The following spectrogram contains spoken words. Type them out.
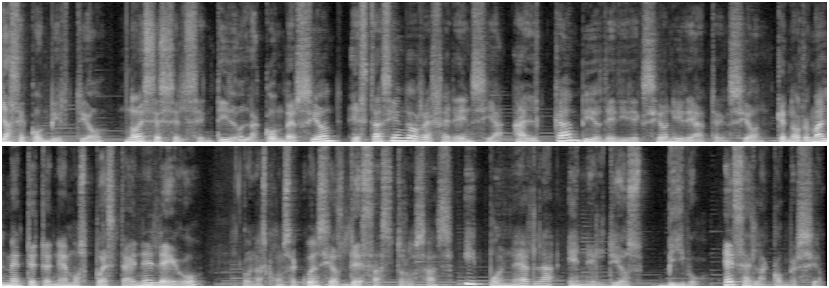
ya se convirtió. No ese es el sentido. La conversión está haciendo referencia al cambio de dirección y de atención que normalmente tenemos puesta en el ego, con las consecuencias desastrosas, y ponerla en el Dios vivo. Esa es la conversión.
